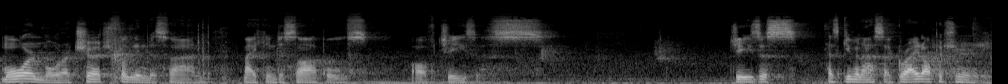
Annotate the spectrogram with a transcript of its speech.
more and more a church for Lindisfarne making disciples of Jesus. Jesus has given us a great opportunity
